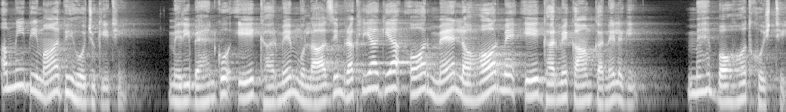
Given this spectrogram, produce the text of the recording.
امی بیمار بھی ہو چکی تھیں۔ میری بہن کو ایک گھر میں ملازم رکھ لیا گیا اور میں لاہور میں ایک گھر میں کام کرنے لگی۔ میں بہت خوش تھی۔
